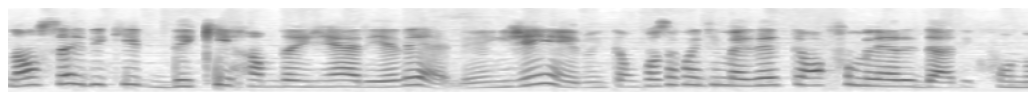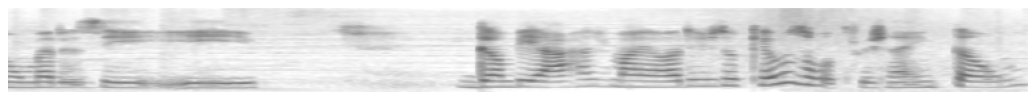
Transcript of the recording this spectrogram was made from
Não sei de que, de que ramo da engenharia ele é. Ele é engenheiro, então, consequentemente, ele tem uma familiaridade com números e, e gambiarras maiores do que os outros, né? Então,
